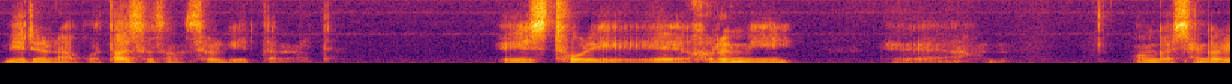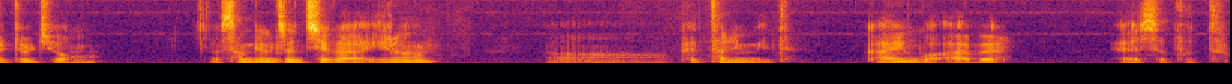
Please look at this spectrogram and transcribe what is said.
미련하고 다섯은 설계했답니다. 이 스토리의 흐름이 예, 뭔가 생각이 들죠. 성경 전체가 이런 어, 패턴입니다. 가인과 아벨에서부터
